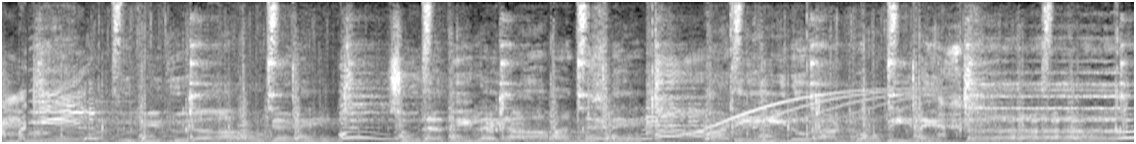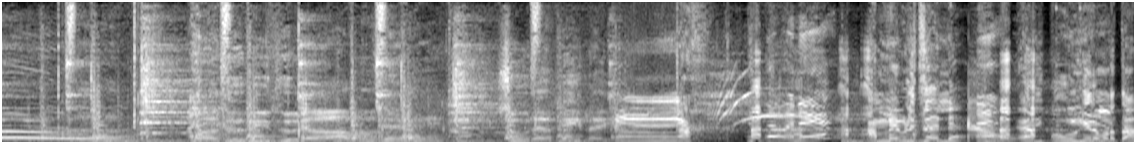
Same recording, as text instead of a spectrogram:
അമ്മച്ചി. മധുവിധുരാവുകളെ സുരഭിലയാമങ്ങളെ മടിയിലുറാൻ പൂവിനെ മധുവിധുരാവുകളെ സുരഭിലയാ എന്താ മോനെ? അമ്മയെ വിളിച്ചതല്ല. ഞാൻ ഈ പൂങ്ങിനെ മുടത്താ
